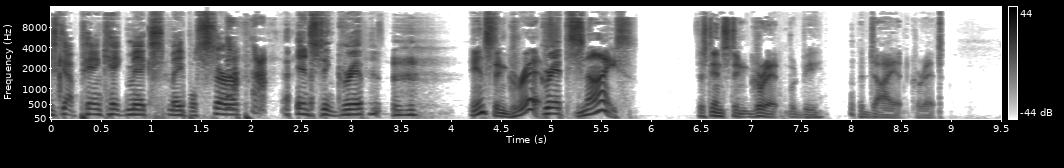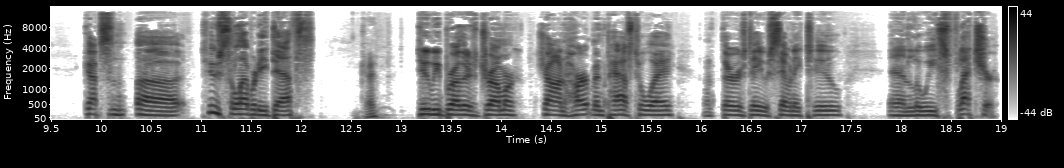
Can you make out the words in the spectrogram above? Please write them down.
He's got pancake mix, maple syrup, instant grip. Instant grit. Grits. Nice. Just instant grit would be a diet grit. Got some uh, two celebrity deaths. Okay. Doobie Brothers drummer John Hartman passed away on Thursday. He was 72. And Louise Fletcher,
